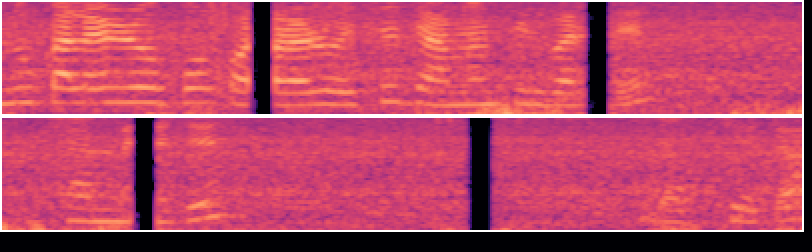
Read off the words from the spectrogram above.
ব্লু কালারের ওপর করা রয়েছে জার্মান সিলভারের হ্যান্ডমেডে যাচ্ছে এটা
